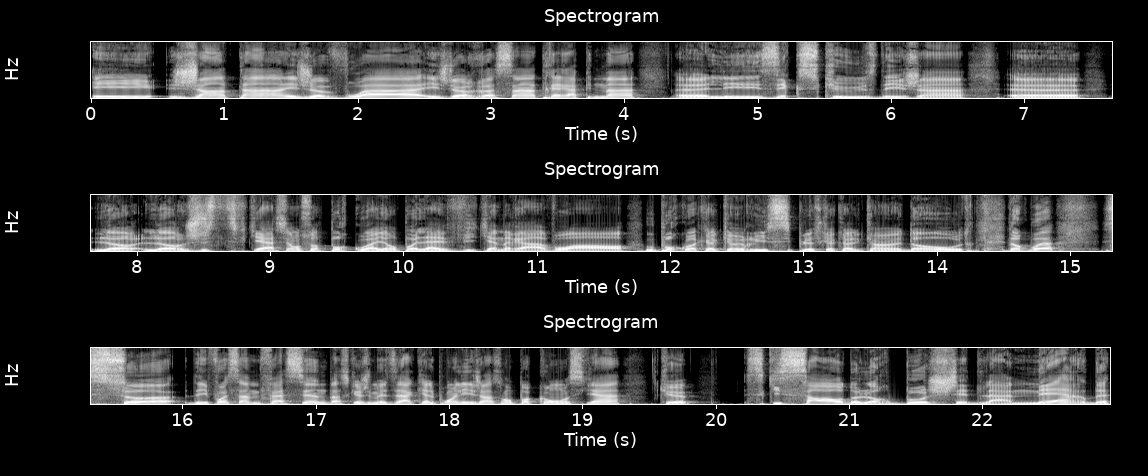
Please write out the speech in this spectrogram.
Et j'entends et je vois et je ressens très rapidement euh, les excuses des gens, euh, leur, leur justification sur pourquoi ils n'ont pas la vie qu'ils aimeraient avoir ou pourquoi quelqu'un réussit plus que quelqu'un d'autre. Donc moi, ça, des fois, ça me fascine parce que je me dis à quel point les gens sont pas conscients que ce qui sort de leur bouche, c'est de la merde.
